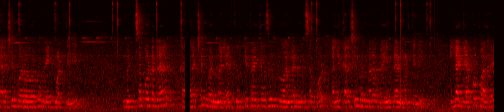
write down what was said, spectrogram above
ಕರೆಕ್ಷನ್ ಬರೋವರೆಗೂ ವೆಯ್ಟ್ ಮಾಡ್ತೀನಿ. ಮಿಡ್ ಸಪೋರ್ಟ್ ಹತ್ರ ಕರೆಕ್ಷನ್ ಬಂದಮೇಲೆ fifty five thousand two hundred mid support ಅಲ್ಲಿ ಕರೆಕ್ಷನ್ ಬಂದಮೇಲೆ ಬೈಯಿಂಗ್ ಪ್ಲ್ಯಾನ್ ಮಾಡ್ತೀನಿ. ಇಲ್ಲ ಗ್ಯಾಪ್ ಅಪ್ ಆದರೆ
